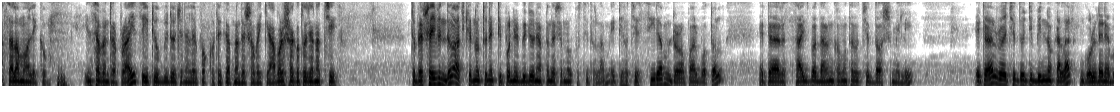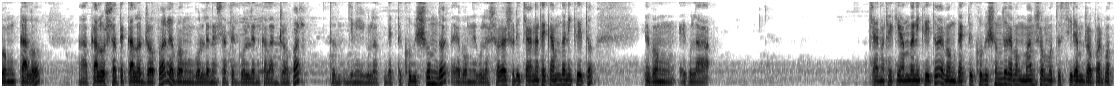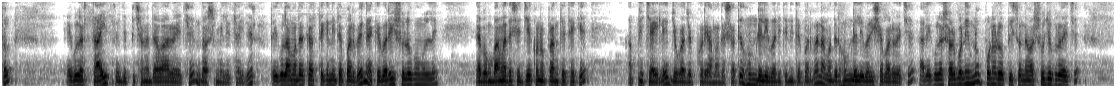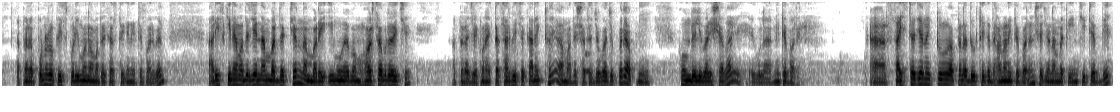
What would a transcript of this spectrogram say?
আসসালামু আলাইকুম। ইনসাব enterprise YouTube video চ্যানেলের পক্ষ থেকে আপনাদের সবাইকে আবারও স্বাগত জানাচ্ছি। তো ব্যবসায়ীবৃন্দ, আজকে নতুন একটি পণ্যের ভিডিও নিয়ে আপনাদের সামনে উপস্থিত হলাম। এটি হচ্ছে সিরাম ড্রপার বোতল। এটার সাইজ বা ধারণ ক্ষমতা হচ্ছে দশ মিলি। এটার রয়েছে দুইটি ভিন্ন কালার গোল্ডেন এবং কালো। কালোর সাথে কালো ড্রপার এবং গোল্ডেনের সাথে গোল্ডেন কালার ড্রপার। তো জিনিসগুলো দেখতে খুবই সুন্দর এবং এগুলো সরাসরি চায়না থেকে আমদানিকৃত এবং এগুলা চায়না থেকে আমদানিকৃত এবং দেখতে খুবই সুন্দর এবং মানসম্মত সিরাম ড্রপার বোতল। এগুলোর সাইজ এই যে পিছনে দেওয়া রয়েছে দশ মিলি সাইজের তো এগুলো আমাদের কাছ থেকে নিতে পারবেন একেবারেই সুলভ মূল্যে এবং বাংলাদেশের যে কোনো প্রান্তে থেকে আপনি চাইলে যোগাযোগ করে আমাদের সাথে হোম ডেলিভারিতে নিতে পারবেন। আমাদের হোম ডেলিভারি সেবা রয়েছে আর এগুলো সর্বনিম্ন পনেরো পিসও নেওয়ার সুযোগ রয়েছে। আপনারা পনেরো পিস পরিমাণও আমাদের কাছ থেকে নিতে পারবেন। আর স্ক্রিনে আমাদের যে নাম্বার দেখছেন নাম্বারে ইমো এবং হোয়াটসঅ্যাপ রয়েছে। আপনারা যে কোনো একটা সার্ভিসে কানেক্ট হয়ে আমাদের সাথে যোগাযোগ করে আপনি হোম ডেলিভারি সেবায় এগুলা নিতে পারেন। আর সাইজটা যেন একটু আপনারা দূর থেকে ধারণা নিতে পারেন সেই জন্য আমরা একটা ইঞ্চি টেপ দিয়ে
